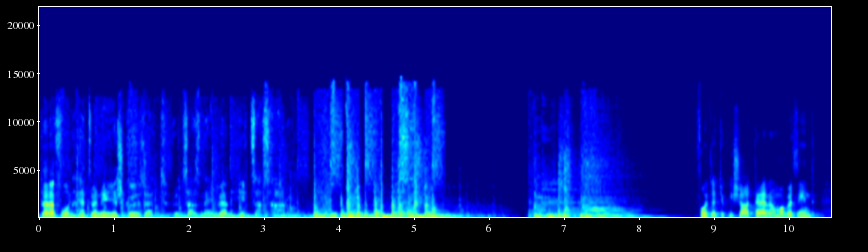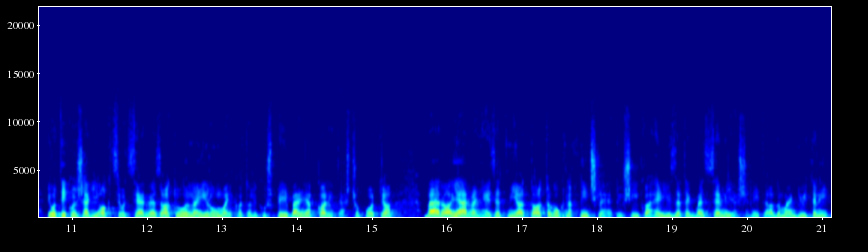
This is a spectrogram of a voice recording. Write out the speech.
Telefon 74-es körzet 540 703. Folytatjuk is a Telena magazint. Jótékonysági akciót szervez a Tolnai Római Katolikus Plébánia Karitás csoportja. Bár a járványhelyzet miatt a tagoknak nincs lehetőség a helyi üzletekben személyesen ételadományt gyűjteni,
